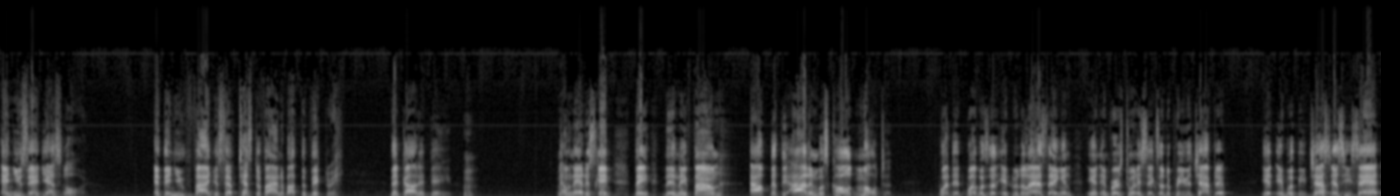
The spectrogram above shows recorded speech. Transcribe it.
And you said, Yes, Lord. And then you find yourself testifying about the victory that God had gave. Now, when they had escaped, they then they found out that the island was called Malta. What did what was the, it, was the last thing in, in, in verse 26 of the previous chapter? It, it would be just as he said,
